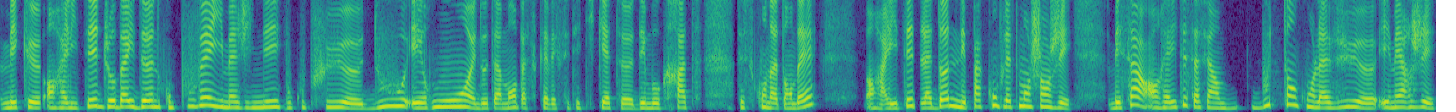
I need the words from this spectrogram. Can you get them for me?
mais que, en réalité, Joe Biden, qu'on pouvait imaginer beaucoup plus doux et rond, et notamment parce qu'avec cette étiquette démocrate, c'est ce qu'on attendait, en réalité, la donne n'est pas complètement changée. Mais ça, en réalité, ça fait un bout de temps qu'on l'a vu euh, émerger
